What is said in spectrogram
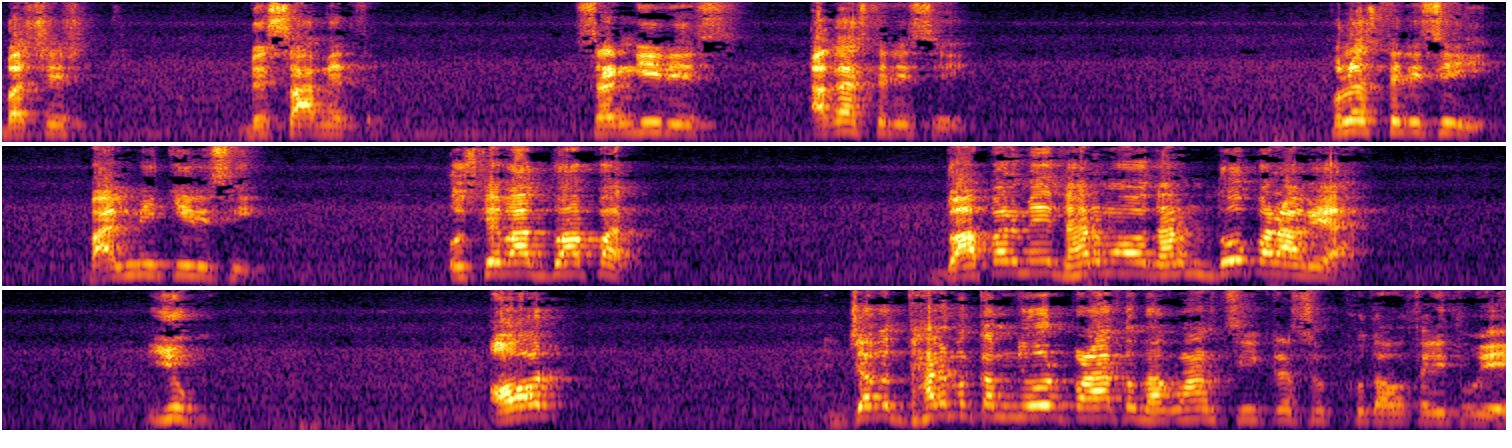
वशिष्ठ विश्वामित्र श्रृंगी ऋषि अगस्त ऋषि पुलस्त ऋषि वाल्मीकि ऋषि उसके बाद द्वापर। द्वापर में धर्म और धर्म दो पर आ गया युग। और जब धर्म कमज़ोर पड़ा तो भगवान श्री कृष्ण खुद अवतरित हुए।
